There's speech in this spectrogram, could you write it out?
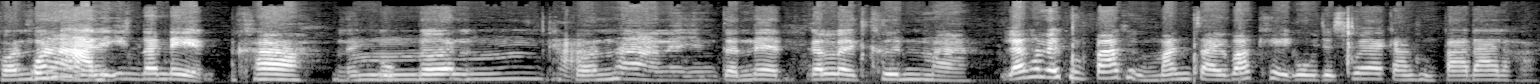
ค้นหาในอินเทอร์เน็ตค่ะ ใน Google อืมค่ะ ค้นหาในอินเทอร์เน็ตก็เลยขึ้นมา แล้วทำไมคุณป้าถึงมั่นใจว่า KO จะช่วยอาการคุณป้าได้ล่ะคะ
